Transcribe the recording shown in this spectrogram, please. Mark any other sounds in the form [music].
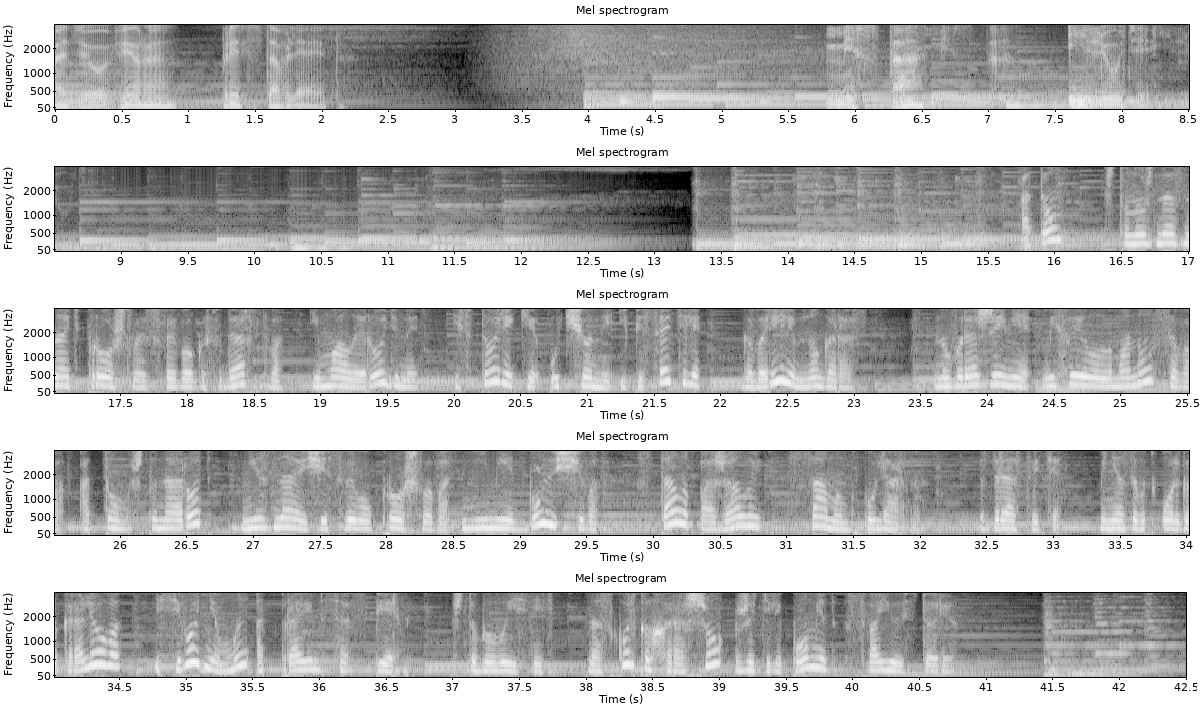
Радио «Вера» представляет Места и люди О том, что нужно знать прошлое своего государства и малой родины, историки, ученые и писатели говорили много раз. Но выражение Михаила Ломоносова о том, что народ, не знающий своего прошлого, не имеет будущего, стало, пожалуй, самым популярным. Здравствуйте, меня зовут Ольга Королева, и сегодня мы отправимся в Пермь, чтобы выяснить, насколько хорошо жители помнят свою историю.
